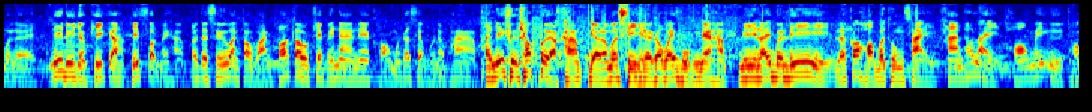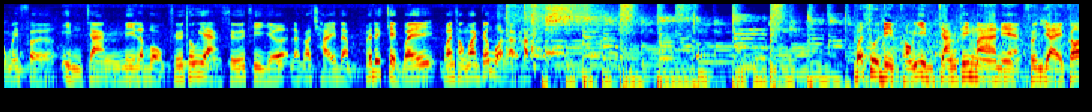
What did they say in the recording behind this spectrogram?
หมดเลย นี่ดูอย่างพริกอะพริกสดไหมครับ เราจะซื้อวันต่อวันเพราะเราเก็บไว้นานเนี่ยของมันก็เสื่อมคุณภาพ อันนี้คือข้าวเปลือกครับ เดี๋ยวเรามาสีแล้วก็ไว้หุงเนี่ยครับ มีไรเบอร์รี่ แล้วก็หอมมะทุมใส่ ทานเท่าไหร่ท้องไม่อืดท้องไม่เฟ้อ อิ่มจัง มีระบบ ซื้อทุกอย่างซื้อทีเยอะ แล้วก็ใช้แบบไม่ได้เก็บไว้วันสองวันก็หมดแล้วครับ วัตถุดิบของอิ่มจังที่มาเนี่ยส่วนใหญ่ก็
